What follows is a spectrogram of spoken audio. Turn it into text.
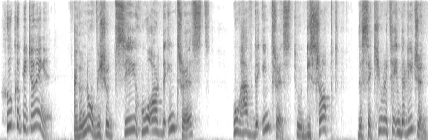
Who could be doing it? I don't know. We should see who are the interests, who have the interest to disrupt the security in the region.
